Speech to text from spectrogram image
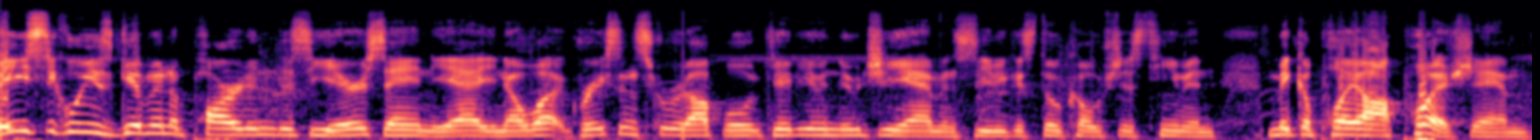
basically is given a pardon this year, saying, yeah, you know what, Grigson screwed up. We'll give you a new GM and see if he can still coach this team and make a playoff push. And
